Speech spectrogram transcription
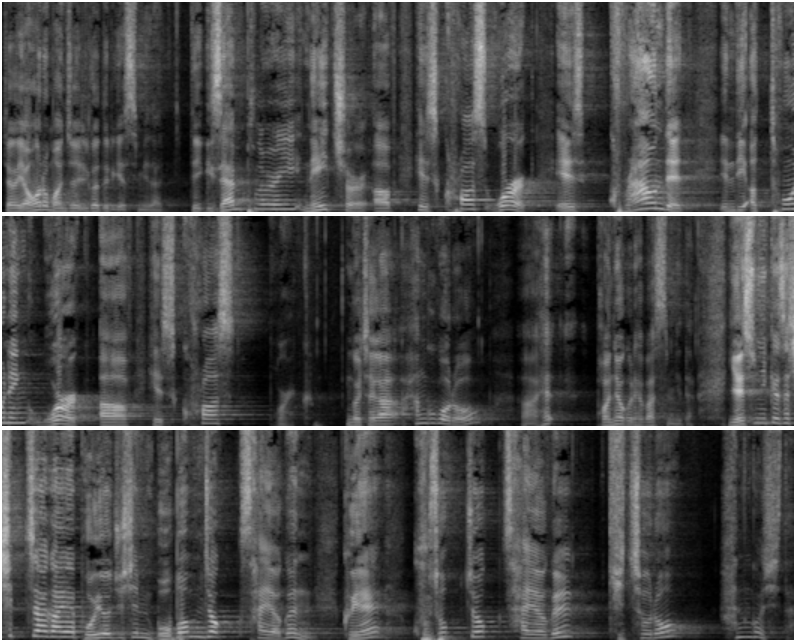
제가 영어로 먼저 읽어드리겠습니다. The exemplary nature of his cross work is grounded in the atoning work of his cross work. 이걸 제가 한국어로 번역을 해봤습니다. 예수님께서 십자가에 보여주신 모범적 사역은 그의 구속적 사역을 기초로 한 것이다.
